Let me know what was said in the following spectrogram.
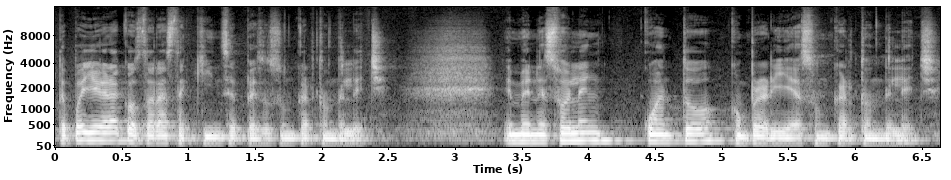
te puede llegar a costar hasta 15 pesos un cartón de leche. En Venezuela, ¿en cuánto comprarías un cartón de leche?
